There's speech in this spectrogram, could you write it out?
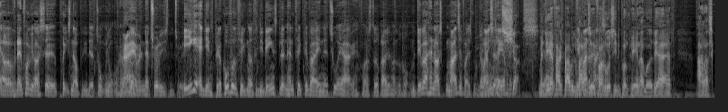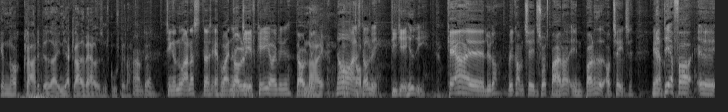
ja, og hvordan får vi også øh, prisen op på de der 2 millioner Nej, minut? men naturligvis, naturligvis. Ikke at Jens Peter Kofod fik noget, fordi det eneste løn, han fik, det var en uh, turjakke, hvor der stod rejseholdet på. Men det var han også meget tilfreds med. Der var ingen klager for det. Men det, jeg faktisk bare vil Det var frem til, for nu at sige det på en pænere måde, det er, at Anders skal nok klare det bedre, end jeg klarede værvet som skuespiller. Jamen, det er det. Tænker du nu, Anders, der er på vej ned i JFK i øjeblikket? W. Nej. Nå, Anders W. W. DJ Hedvig. Kære øh, lytter, velkommen til De Sorte Spejder, en båndet optagelse. Men Ja. derfor, øh,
